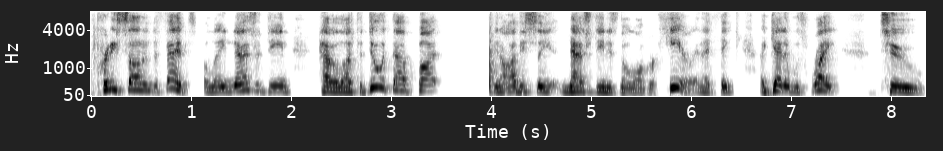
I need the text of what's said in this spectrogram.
pretty solid defense. Alain Nasreddine had a lot to do with that, but you know, obviously Nasreddine is no longer here. And I think again, it was right to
